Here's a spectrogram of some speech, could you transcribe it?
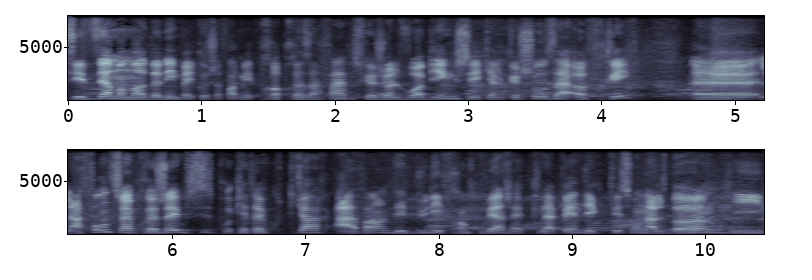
qu'il s'est dit à un moment donné, ben écoute, je vais faire mes propres affaires, parce que je le vois bien que j'ai quelque chose à offrir. Euh, la Fonte, c'est un projet aussi pour- qui était un coup de cœur avant le début des Francs ouverts. J'avais pris la peine d'écouter son album, puis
